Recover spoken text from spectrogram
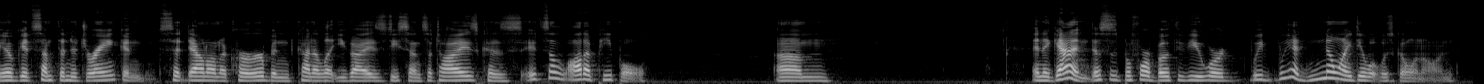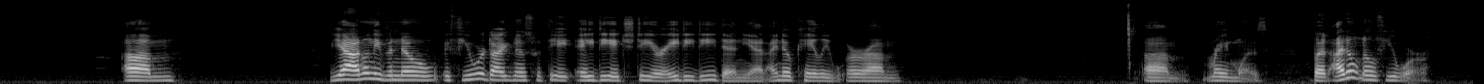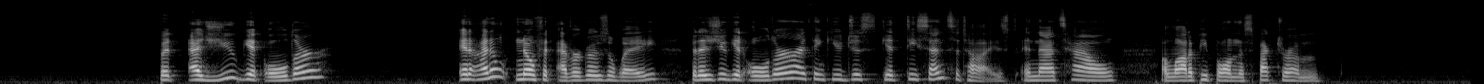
you know, get something to drink and sit down on a curb and kind of let you guys desensitize because it's a lot of people. Um, and again, this is before both of you were we we had no idea what was going on. Um, yeah, I don't even know if you were diagnosed with the ADHD or ADD then yet. I know Kaylee or um, um, Rain was, but I don't know if you were. But as you get older, and I don't know if it ever goes away, but as you get older, I think you just get desensitized, and that's how a lot of people on the spectrum,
